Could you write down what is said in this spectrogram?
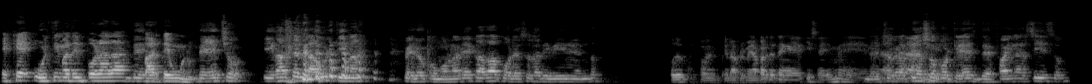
Es que última temporada, De- parte 1. De hecho, iba a ser la última, pero como no había acabado, por eso la dividen en dos. Joder, pues, pues que la primera parte tenga 16 me... De hecho, gracioso porque es The Final Season,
